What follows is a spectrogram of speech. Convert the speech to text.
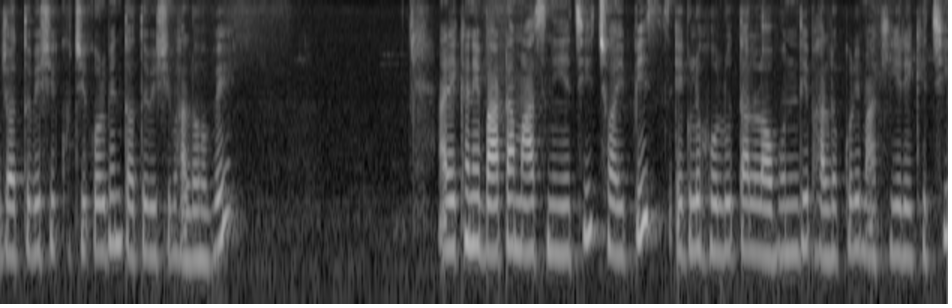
যত বেশি কুচি করবেন, তত বেশি ভালো হবে। আর এখানে বাটা মাছ নিয়েছি, ছয় পিস। এগুলো হলুদ আর লবণ দিয়ে ভালো করে মাখিয়ে রেখেছি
